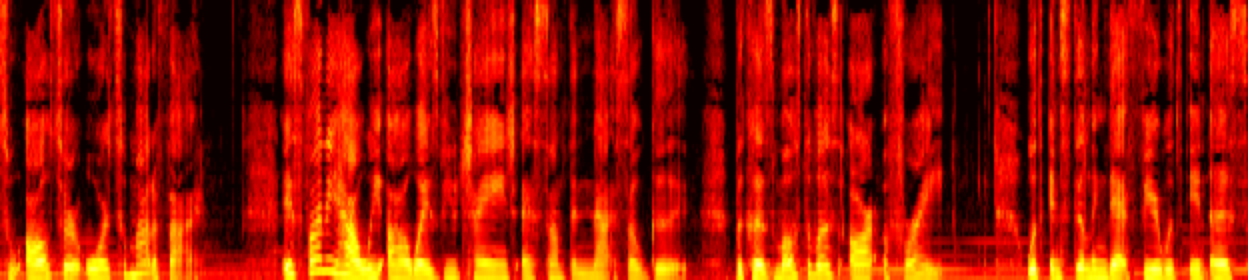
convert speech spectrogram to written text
to alter or to modify. It's funny how we always view change as something not so good because most of us are afraid. With instilling that fear within us,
